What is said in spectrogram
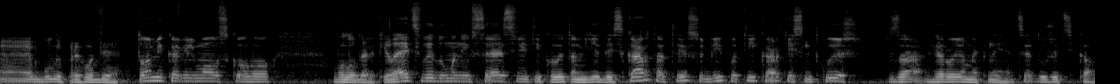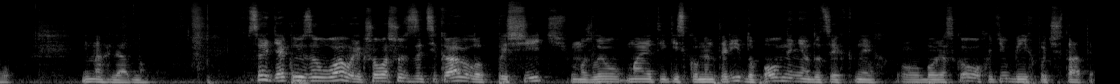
е, були пригоди Томіка Вільмовського, Володар Кілець, видуманий всесвіт, і коли там є десь карта, ти собі по тій карті слідкуєш за героями книги. Це дуже цікаво і наглядно. Все, дякую за увагу. Якщо вас щось зацікавило, пишіть. Можливо, маєте якісь коментарі, доповнення до цих книг. Обов'язково хотів би їх почитати.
